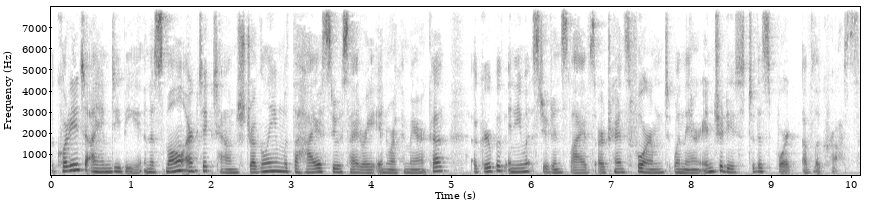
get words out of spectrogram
According to IMDb, in a small Arctic town struggling with the highest suicide rate in North America, a group of Inuit students' lives are transformed when they are introduced to the sport of lacrosse.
